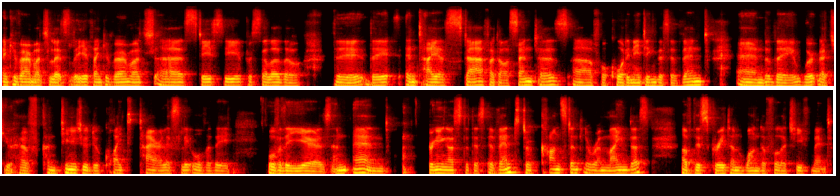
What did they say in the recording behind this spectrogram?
Thank you very much, Leslie. Thank you very much, uh, Stacy, Priscilla, the, the, the entire staff at our centers uh, for coordinating this event and the work that you have continued to do quite tirelessly over the over the years and, and bringing us to this event to constantly remind us of this great and wonderful achievement.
